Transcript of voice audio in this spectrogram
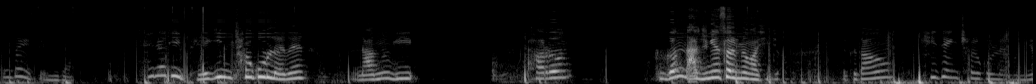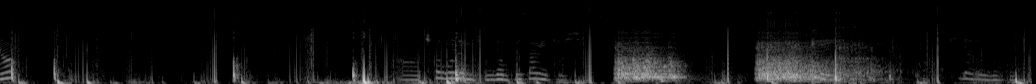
상당히 셉니다. 100인 철골렘에 나누기 8은 그건 나중에 설명하시죠. 그 다음 희생 철골렘은요. 어, 철골렘이 점점 불쌍해지기 시작했어요. 오케이. 키자도 손가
